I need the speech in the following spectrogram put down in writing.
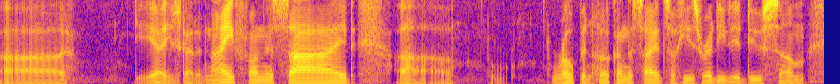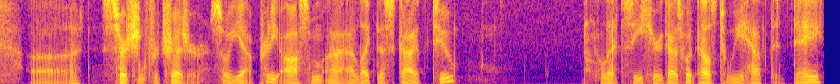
Uh, yeah, he's got a knife on this side, uh, rope and hook on the side, so he's ready to do some uh, searching for treasure. So yeah, pretty awesome. I, I like this guy too. Let's see here, guys. What else do we have today?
